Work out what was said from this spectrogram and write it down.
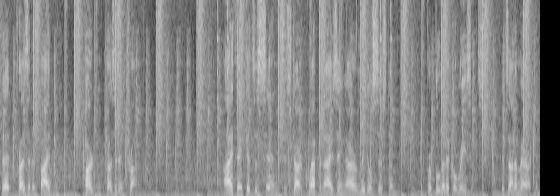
that President Biden pardon President Trump. I think it's a sin to start weaponizing our legal system for political reasons. It's un-American.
